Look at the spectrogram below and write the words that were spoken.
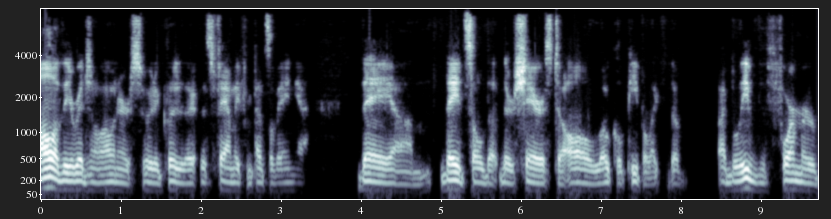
all of the original owners, who had included this family from Pennsylvania, they um, they had sold their shares to all local people. Like the, I believe the former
